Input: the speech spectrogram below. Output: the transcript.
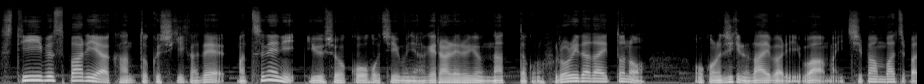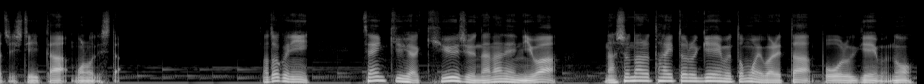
スティーブ・スパリア監督指揮下で、まあ、常に優勝候補チームに挙げられるようになったこのフロリダ大とのこの時期のライバリーは、まあ、一番バチバチしていたものでした。まあ、特に1997年にはナショナルタイトルゲームとも言われたボールゲームの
